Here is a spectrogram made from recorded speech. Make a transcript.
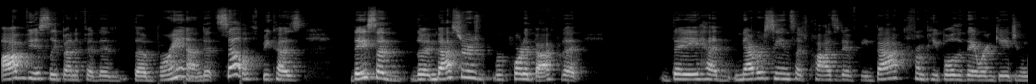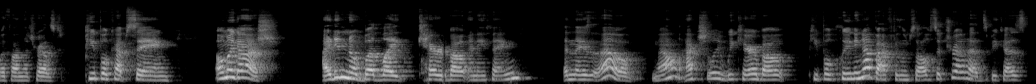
obviously benefited the brand itself because they said the ambassadors reported back that they had never seen such positive feedback from people that they were engaging with on the trails. People kept saying oh my gosh i didn't know bud light cared about anything and they said, oh, well, actually, we care about people cleaning up after themselves at trailheads because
